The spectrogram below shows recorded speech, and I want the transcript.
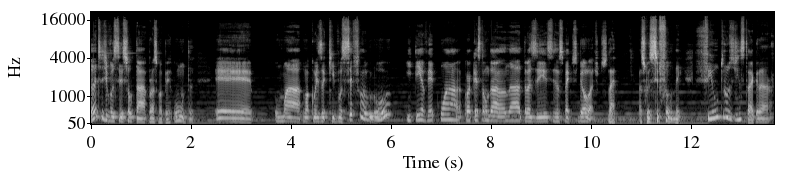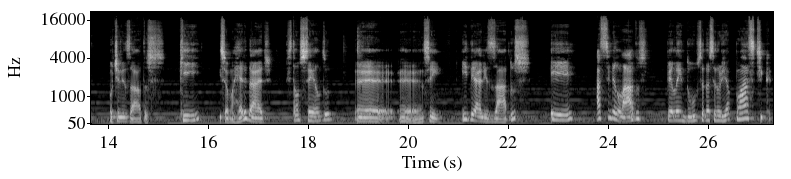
Antes de você soltar a próxima pergunta, é uma, uma coisa que você falou e tem a ver com a, com a questão da Ana trazer esses aspectos biológicos, né? As coisas se fundem. Filtros de Instagram utilizados que, isso é uma realidade, estão sendo, é, é, assim, idealizados e assimilados pela indústria da cirurgia plástica.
